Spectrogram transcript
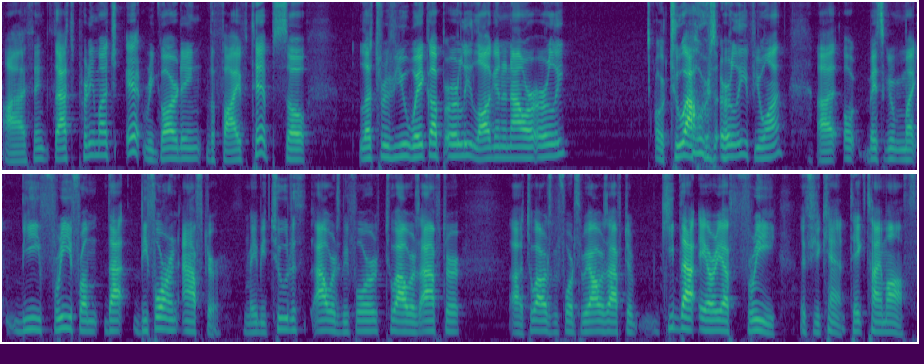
I think that's pretty much it regarding the five tips. So let's review. Wake up early, log in an hour early, or two hours early if you want. Uh, or basically might be free from that before and after. Maybe two to th- hours before, two hours after, uh, two hours before, three hours after. Keep that area free if you can. Take time off.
